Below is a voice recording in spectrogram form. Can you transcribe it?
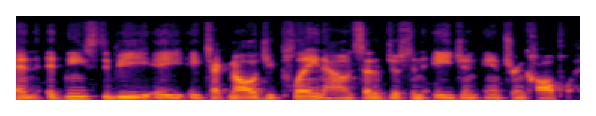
And it needs to be a, a technology play now instead of just an agent answering call play.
